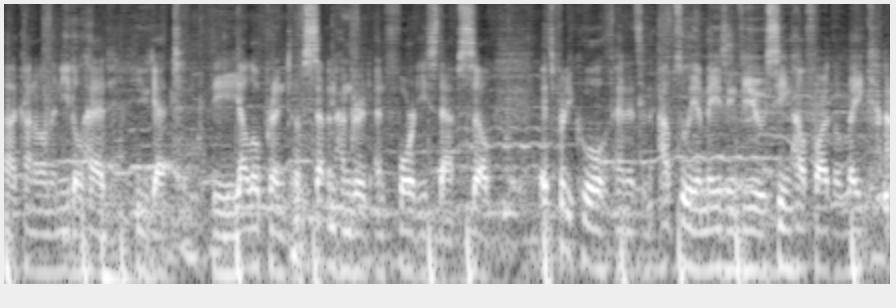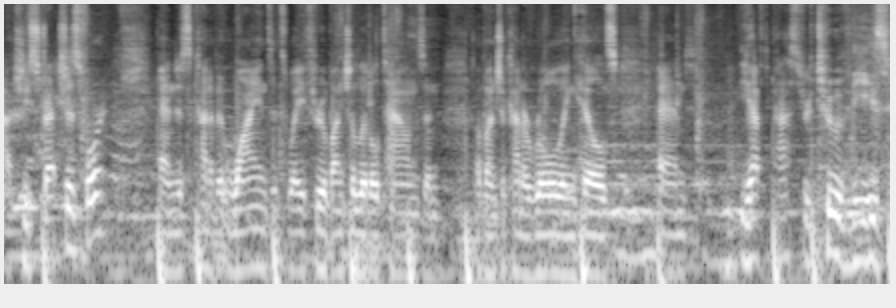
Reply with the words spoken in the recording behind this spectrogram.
uh, kind of on the needle head, you get the yellow print of 740 steps. So it's pretty cool and it's an absolutely amazing view seeing how far the lake actually stretches for and just kind of it winds its way through a bunch of little towns and a bunch of kind of rolling hills and you have to pass through two of these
